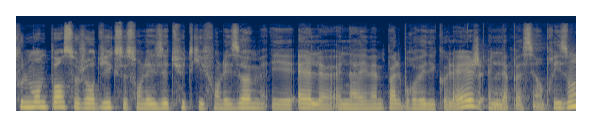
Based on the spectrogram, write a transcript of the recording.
Tout le monde pense aujourd'hui que ce sont les études qui font les hommes et elle, elle n'avait même pas le brevet des collèges. Elle l'a passé en prison.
